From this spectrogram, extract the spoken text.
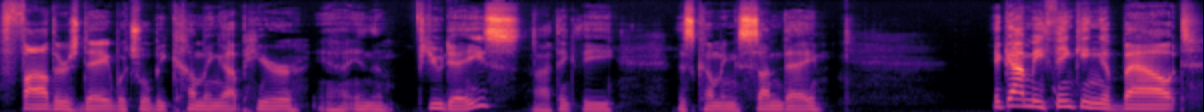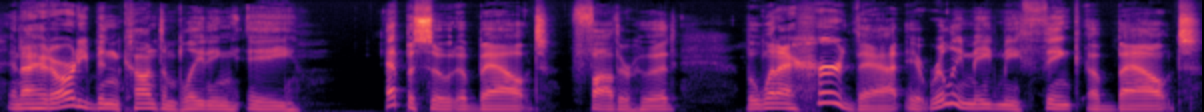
Father's Day, which will be coming up here uh, in a few days, I think the this coming Sunday, it got me thinking about, and I had already been contemplating a episode about fatherhood but when I heard that, it really made me think about,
